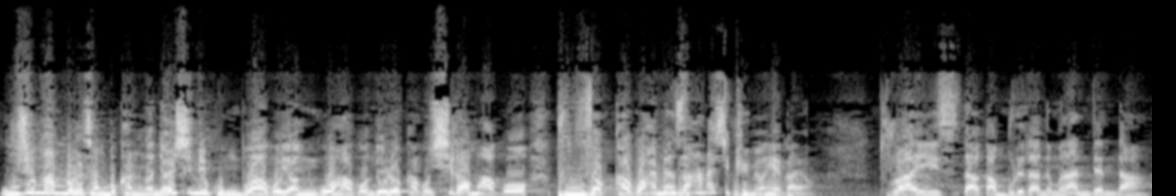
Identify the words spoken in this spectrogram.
우주 만물을 정복하는 건 열심히 공부하고 연구하고 노력하고 실험하고 분석하고 하면서 하나씩 규명해 가요. 드라이 쓰다가 물에다 넣으면 안 된다.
